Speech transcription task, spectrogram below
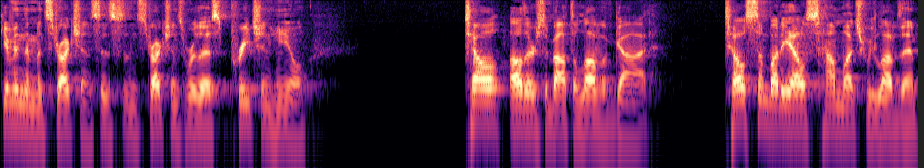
giving them instructions. His instructions were this preach and heal. Tell others about the love of God. Tell somebody else how much we love them.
